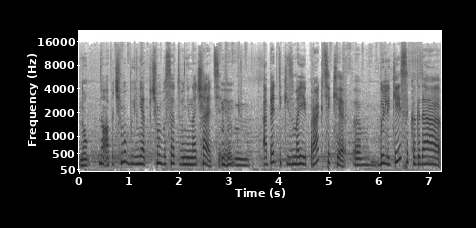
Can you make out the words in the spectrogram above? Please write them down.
Но... Ну а почему бы и нет? Почему бы с этого не начать? Угу. Опять-таки из моей практики э, были кейсы, когда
